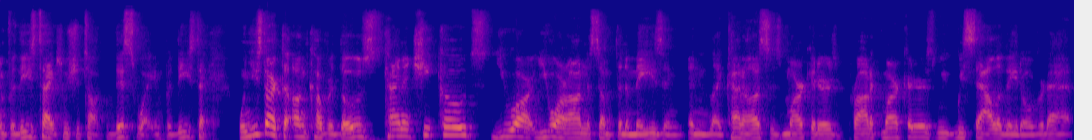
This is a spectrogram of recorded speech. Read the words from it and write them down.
And for these types, we should talk this way. And for these types, when you start to uncover those kind of cheat codes, you are you are on to something amazing. And like kind of us as marketers, product marketers, we we salivate over that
